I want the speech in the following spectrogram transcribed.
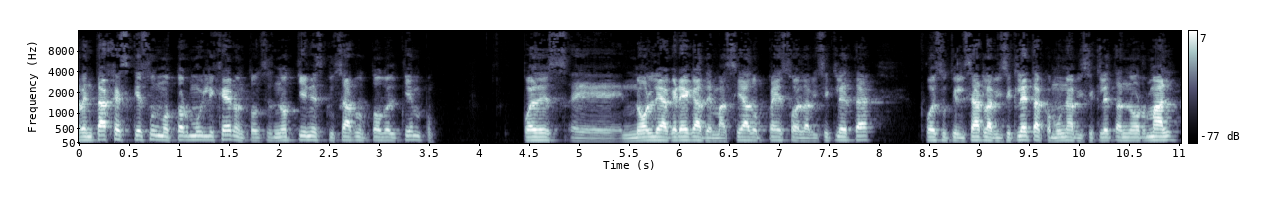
ventaja es que es un motor muy ligero, entonces no tienes que usarlo todo el tiempo. Puedes, eh, no le agrega demasiado peso a la bicicleta. Puedes utilizar la bicicleta como una bicicleta normal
